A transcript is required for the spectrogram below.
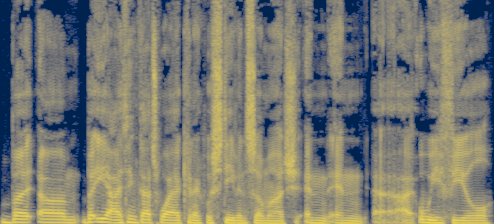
But um, but yeah, I think that's why I connect with Stephen so much, and and uh, we feel,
